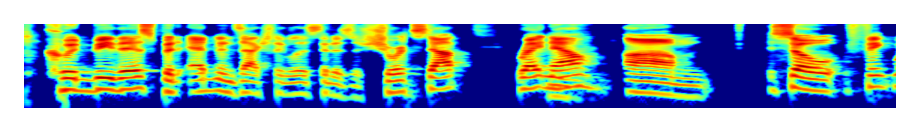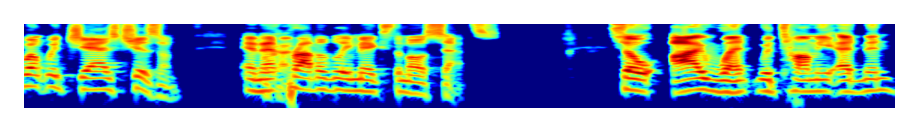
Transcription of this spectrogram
could be this, but Edman's actually listed as a shortstop right now. Mm. Um, so Fink went with Jazz Chisholm, and that okay. probably makes the most sense. So I went with Tommy Edman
